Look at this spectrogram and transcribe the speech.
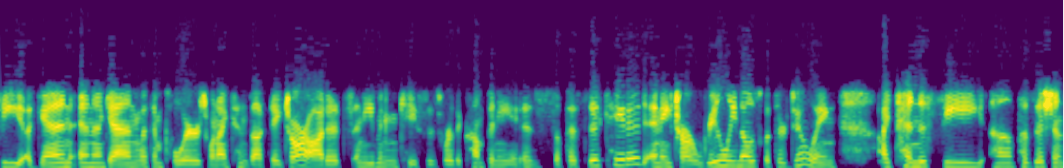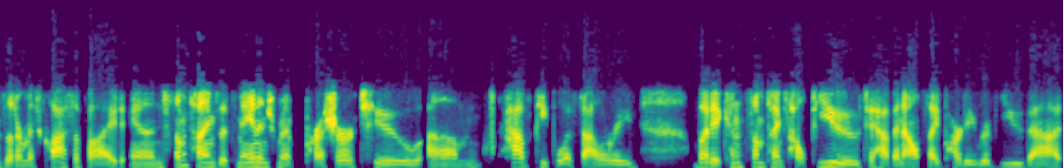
see again and again with employers when I conduct HR audits, and even in cases where the company is sophisticated and HR really knows what they're doing, I tend to see uh, positions that are misclassified. And sometimes it's management pressure to um, have people as salaried but it can sometimes help you to have an outside party review that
